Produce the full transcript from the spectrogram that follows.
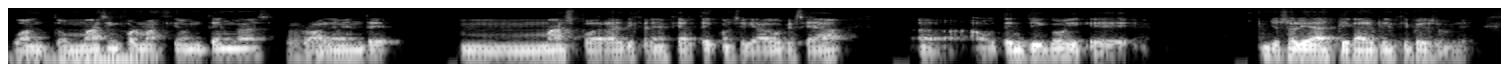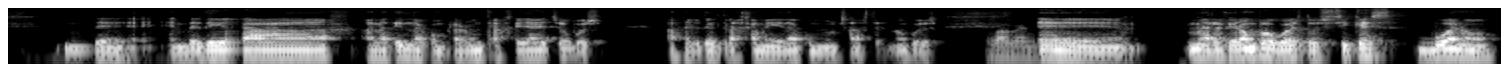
cuanto más información tengas, probablemente más podrás diferenciarte y conseguir algo que sea eh, auténtico y que yo solía explicar al principio eso, de, en vez de ir a, la tienda a comprar un traje ya hecho, pues hacerte el traje a medida como un sastre, ¿no? Pues eh, me refiero a un poco a esto. Sí que es bueno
